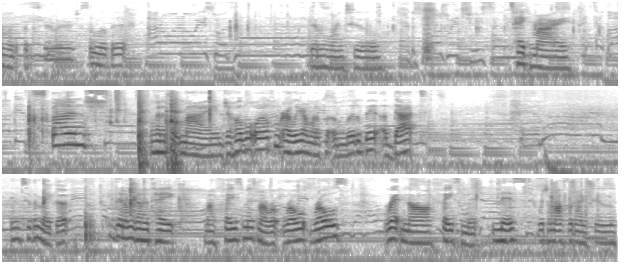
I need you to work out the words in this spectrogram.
some of the concealer, just a little bit. Then I'm going to take my sponge. I'm gonna take my jojoba oil from earlier. I'm gonna put a little bit, a dot into the makeup. Then I'm gonna take my face mist, my ro ro rose retinol face mist, which I'm also going to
